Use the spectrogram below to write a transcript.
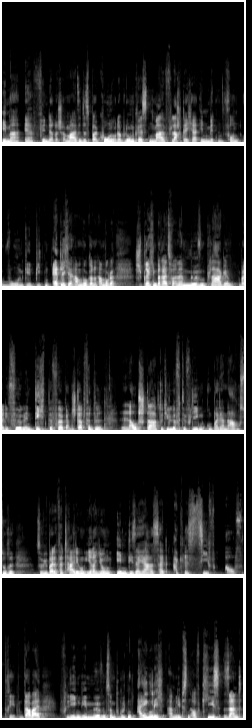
immer erfinderischer. Mal sind es Balkone oder Blumenkästen, mal Flachdächer inmitten von Wohngebieten. Etliche Hamburgerinnen und Hamburger sprechen bereits von einer Möwenplage, weil die Vögel in dicht bevölkerten Stadtvierteln lautstark durch die Lüfte fliegen und bei der Nahrungssuche sowie bei der Verteidigung ihrer Jungen in dieser Jahreszeit aggressiv auftreten. Dabei fliegen die Möwen zum Brüten eigentlich am liebsten auf Kies, Sand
